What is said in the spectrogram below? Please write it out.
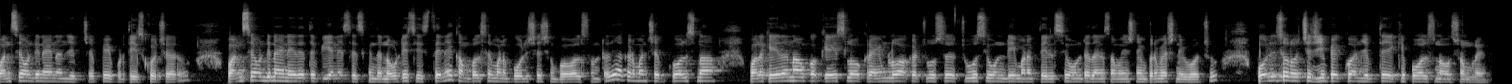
వన్ సెవెంటీ నైన్ అని చెప్పి చెప్పి ఇప్పుడు తీసుకొచ్చారు. వన్ సెవెంటీ నైన్ ఏదైతే బిఎన్ఎస్ఎస్ కింద నోటీస్ ఇస్తేనే కంపల్సరీ మనం పోలీస్ స్టేషన్ పోవాల్సి ఉంటుంది. అక్కడ మనం చెప్పుకోవాల్సిన వాళ్ళకి ఏదైనా ఒక కేసులో క్రైమ్లో అక్కడ చూసి చూసి ఉండి మనకు తెలిసి ఉంటే దానికి సంబంధించిన ఇన్ఫర్మేషన్ ఇవ్వచ్చు. పోలీసు వాళ్ళు వచ్చి జీప్ ఎక్కువ అని చెప్తే ఎక్కిపోవాల్సిన అవసరం లేదు.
